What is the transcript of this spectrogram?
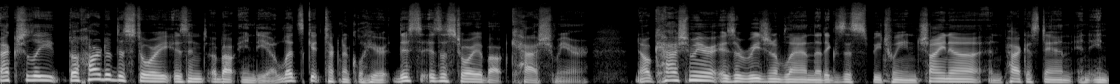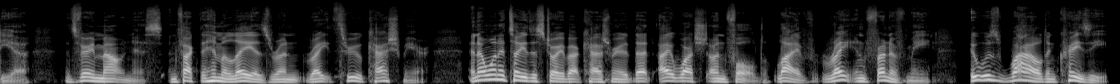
Actually, the heart of the story isn't about India. Let's get technical here. This is a story about Kashmir. Now, Kashmir is a region of land that exists between China and Pakistan and India. It's very mountainous. In fact, the Himalayas run right through Kashmir. And I want to tell you the story about Kashmir that I watched unfold live right in front of me. It was wild and crazy,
